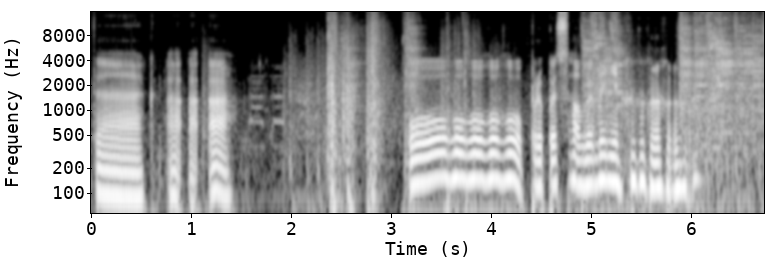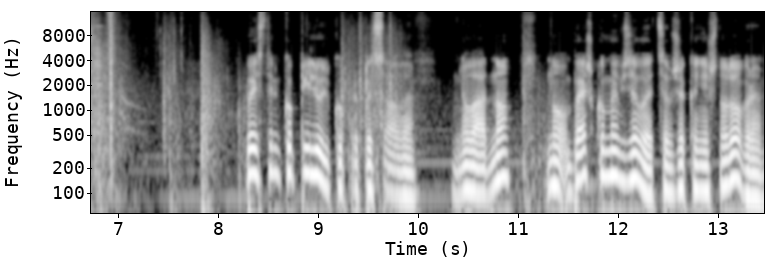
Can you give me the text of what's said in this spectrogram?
Так, а-а-а. Ого-го-го-го, приписали мені. Бистренько пілюльку приписали. Ладно. Ну, бешку ми взяли, це вже, звісно, добре.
